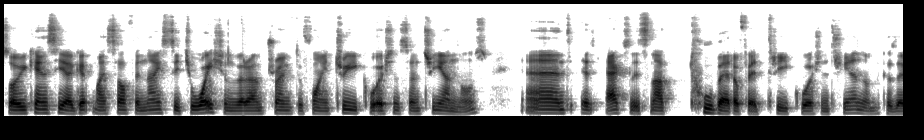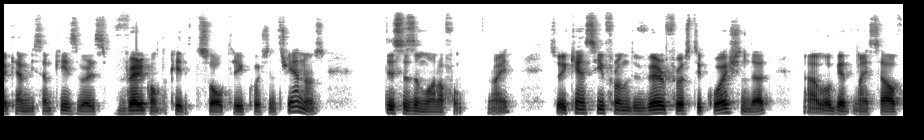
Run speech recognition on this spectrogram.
so you can see I get myself a nice situation where I'm trying to find three equations and three unknowns and it actually it's not too bad of a three equation three unknown because there can be some cases where it's very complicated to solve three equations three unknowns this isn't one of them right so you can see from the very first equation that I will get myself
